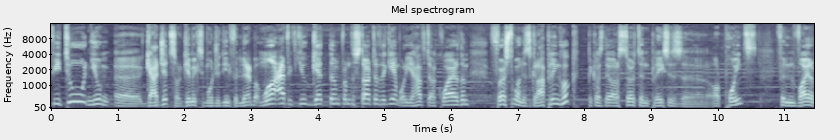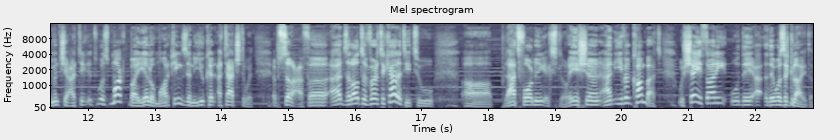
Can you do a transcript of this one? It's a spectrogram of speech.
في تو نيو جادجتس اور جيمكس موجودين في اللعبة. ما أعرف اف يو جيت ذم فروم ذا ستارت اوف ذا جيم اور يو هاف تو اكواير ذم فيرست وان از جرابلينج هوك بيكوز ذير ار سيرتن بليسز اور بوينتس في الانفايرمنت يعطيك ات واز ماركت باي يلو ماركينجز اند يو كان اتاتش تو ات بسرعة. ف ادز ا لوت اوف فيرتيكاليتي تو بلاتفورمينج اكسبلوريشن اند ايفن كومبات والشيء الثاني ذير واز ا جلايدر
